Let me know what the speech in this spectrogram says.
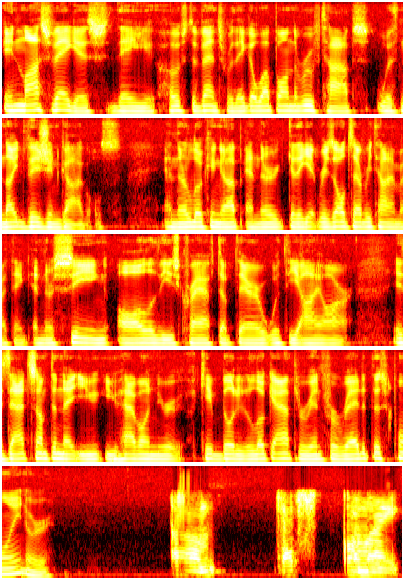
in Las Vegas they host events where they go up on the rooftops with night vision goggles and they're looking up and they're they get results every time I think and they're seeing all of these craft up there with the IR. Is that something that you you have on your capability to look at through infrared at this point or um, that's on my.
